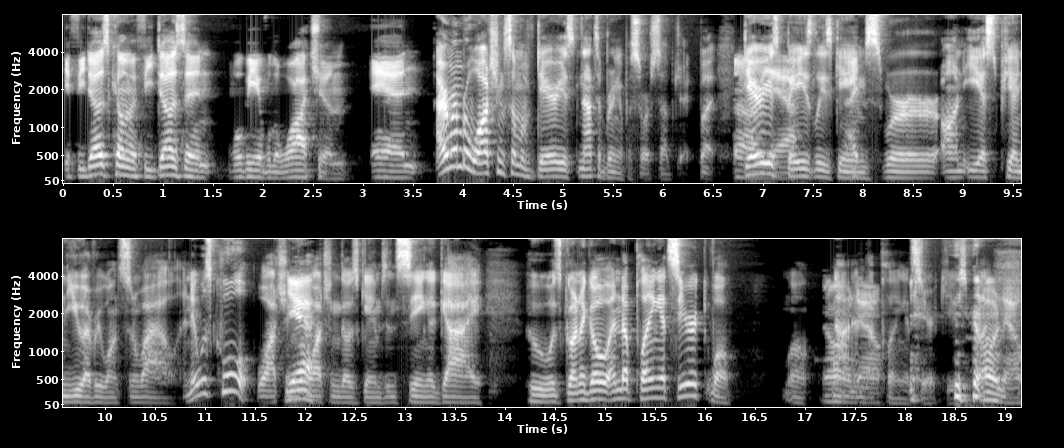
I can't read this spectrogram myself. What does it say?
if he does come, if he doesn't, we'll be able to watch him. And I remember watching some of Darius, not to bring up a sore subject, but uh, Darius yeah. Bazley's games I, were on ESPNU every once in a while, and it was cool watching yeah. watching those games and seeing a guy who was going to go end up playing at Syracuse. Well, well, oh, not no. end up playing at Syracuse. oh no.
